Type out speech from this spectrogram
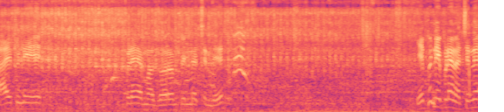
హాయ్ పిల్లి ఇప్పుడే మా గౌరవం పిల్లి వచ్చింది. ఏ పిల్లి ఇప్పుడే నచ్చింది?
